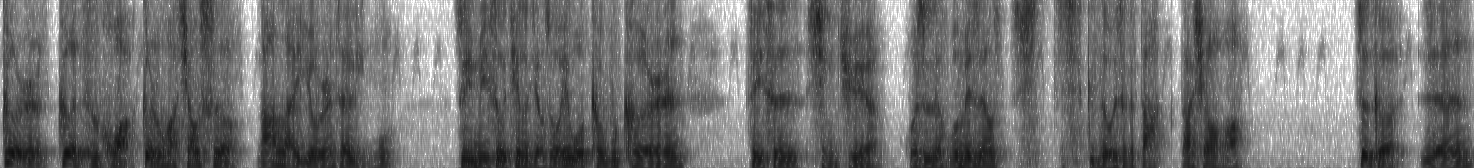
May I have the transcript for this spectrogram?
个人个子化、个人化消失了，哪来有人在领悟？所以每次我听人讲说，哎，我可不可能这一生醒觉，或是我每次讲认为是个大大笑话。这个人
